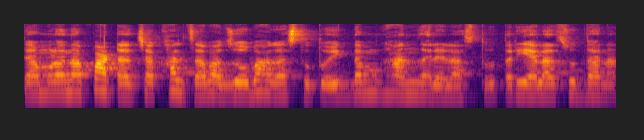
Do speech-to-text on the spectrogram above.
त्यामुळं ना पाटाच्या खालचा भाग जो भाग असतो तो एकदम घाण झालेला असतो. तर याला सुद्धा ना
